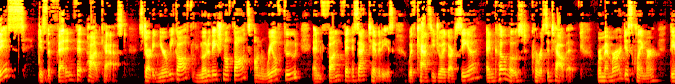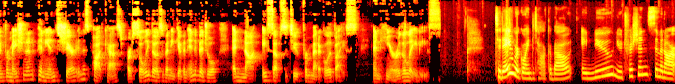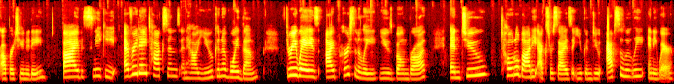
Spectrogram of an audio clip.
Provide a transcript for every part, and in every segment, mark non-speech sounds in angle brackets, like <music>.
This is the Fed and Fit podcast, starting your week off with motivational thoughts on real food and fun fitness activities with Cassie Joy Garcia and co host Carissa Talbot. Remember our disclaimer the information and opinions shared in this podcast are solely those of any given individual and not a substitute for medical advice. And here are the ladies. Today, we're going to talk about a new nutrition seminar opportunity, five sneaky everyday toxins and how you can avoid them, three ways I personally use bone broth, and two total body exercise that you can do absolutely anywhere.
